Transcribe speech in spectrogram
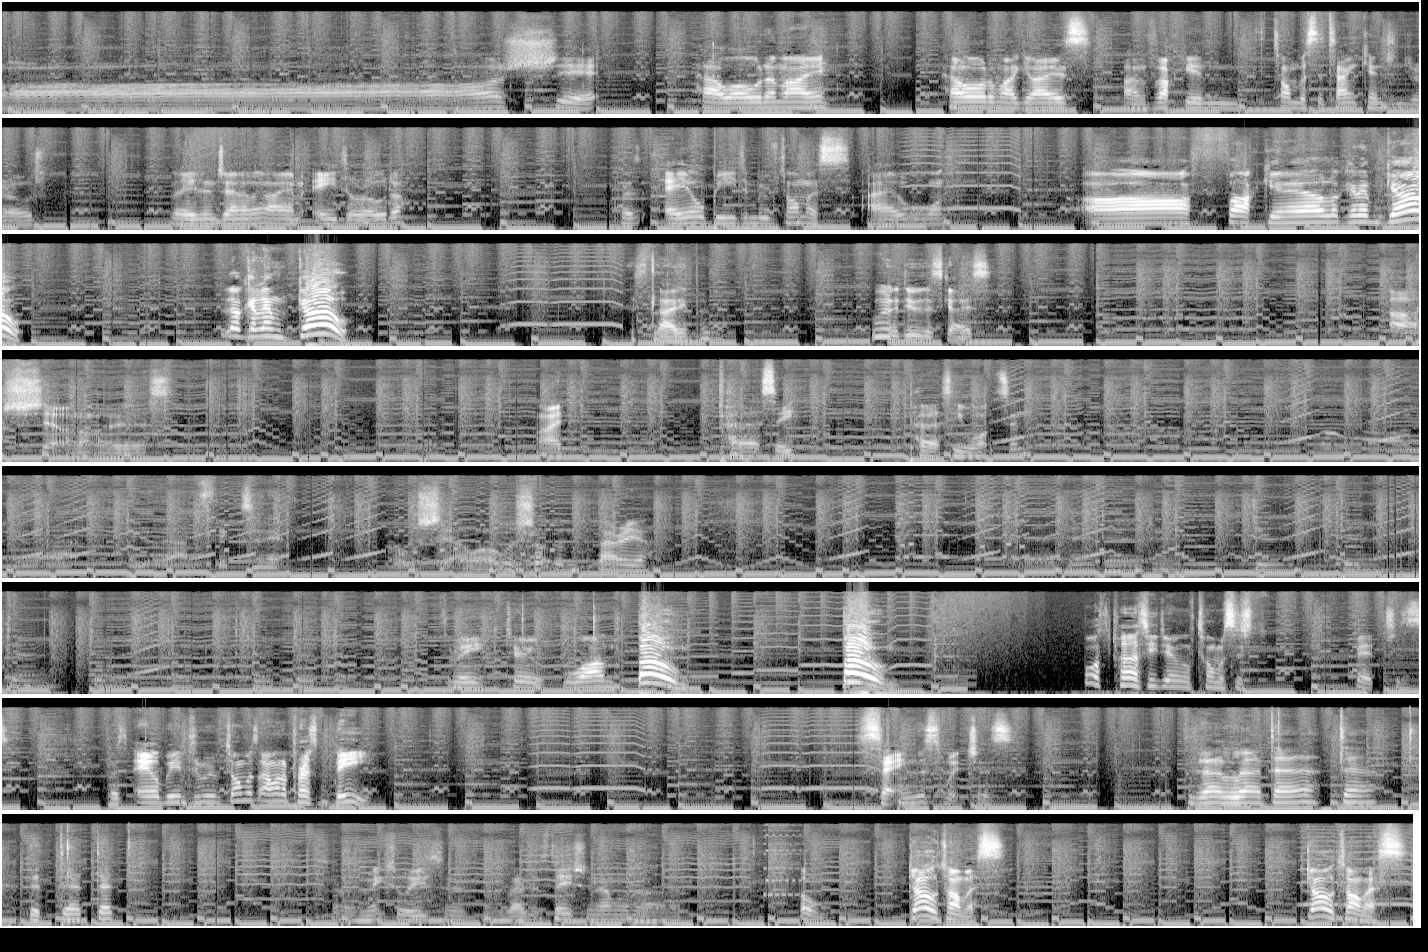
Oh shit. How old am I? How old am I guys? I'm fucking Thomas the Tank Engine year old. Ladies and gentlemen, I am 8 or older. Press A or B to move Thomas. I want... Oh, fucking hell, look at him go! Look at him go! The sliding. We're gonna do this, guys. Oh shit, I'm not gonna this. Right. Percy. Percy Watson. Look at that, I'm fixing it. Oh shit, I overshot the barrier. Three, two, one, boom! Boom! What's Percy doing with Thomas's bits? Press A or B to move Thomas? I want to press B. Setting the switches. Da da da da da da make sure he's in the right station. I'm gonna. Boom. Go, Thomas! Go, Thomas!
